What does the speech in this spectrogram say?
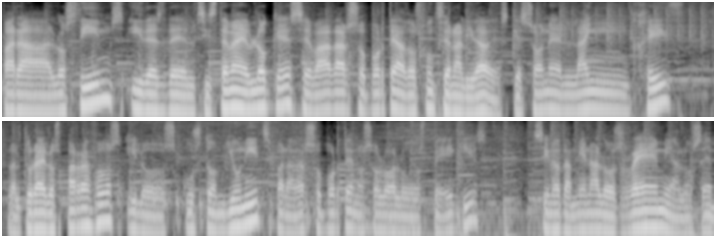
Para los themes y desde el sistema de bloques se va a dar soporte a dos funcionalidades, que son el line height, la altura de los párrafos, y los custom units para dar soporte no solo a los PX, sino también a los rem y a los em.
